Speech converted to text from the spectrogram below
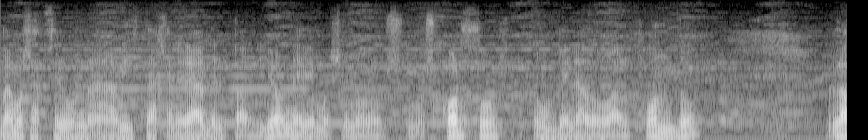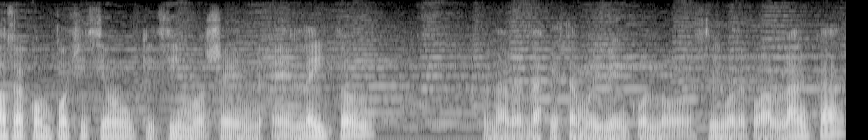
Vamos a hacer una vista general del pabellón, ahí vemos unos, unos corzos, un venado al fondo. La otra composición que hicimos en, en la verdad que está muy bien con los ciervos de cola blanca.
